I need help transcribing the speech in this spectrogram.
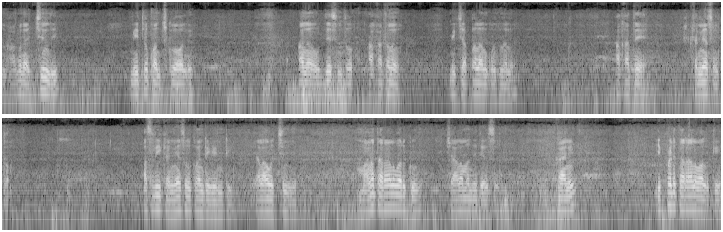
నాకు నచ్చింది మీతో పంచుకోవాలి అనే ఉద్దేశంతో ఆ కథను మీకు చెప్పాలనుకుంటున్నాను. ఆ కథే కన్యాశుల్కం. అసలు ఈ కన్యాశుల్కం అంటే ఏంటి? ఎలా వచ్చింది? మన తరాల వరకు చాలామంది తెలుసు. కానీ ఇప్పటి తరాల వాళ్ళకి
